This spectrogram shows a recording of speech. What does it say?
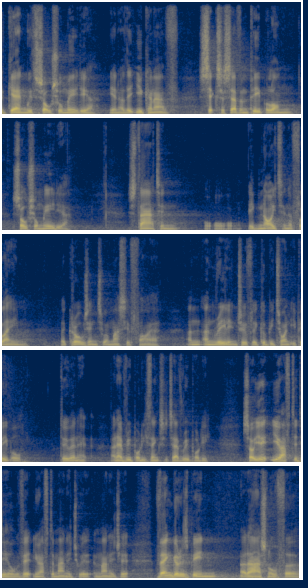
again, with social media. You know, that you can have six or seven people on social media starting or igniting a flame that grows into a massive fire. And, and really and truthfully, it could be 20 people doing it, and everybody thinks it's everybody. So you, you have to deal with it, you have to manage, with, manage it. Wenger has been at Arsenal for,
